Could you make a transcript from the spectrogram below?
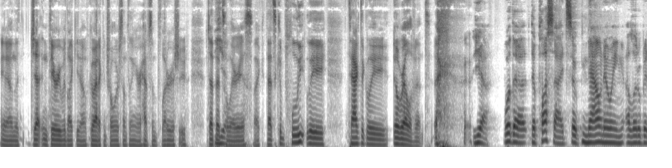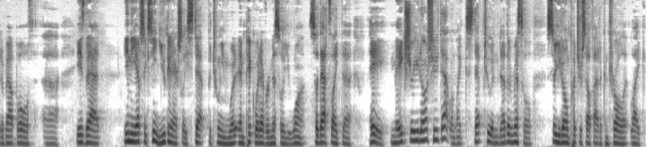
You know, and the jet in theory would like you know go out of control or something or have some flutter issue. Which I that's yeah. hilarious. Like that's completely tactically irrelevant. yeah. Well, the the plus side. So now knowing a little bit about both uh, is that in the F-16 you can actually step between what and pick whatever missile you want. So that's like the hey, make sure you don't shoot that one. Like step to another missile so you don't put yourself out of control at like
